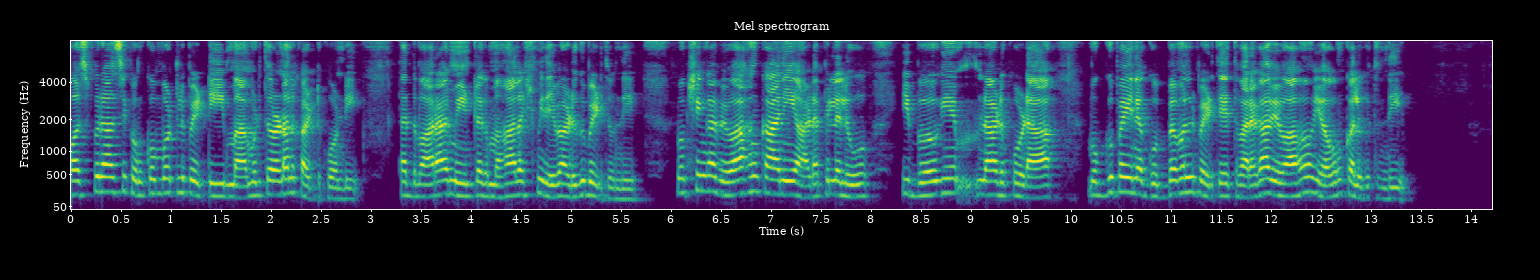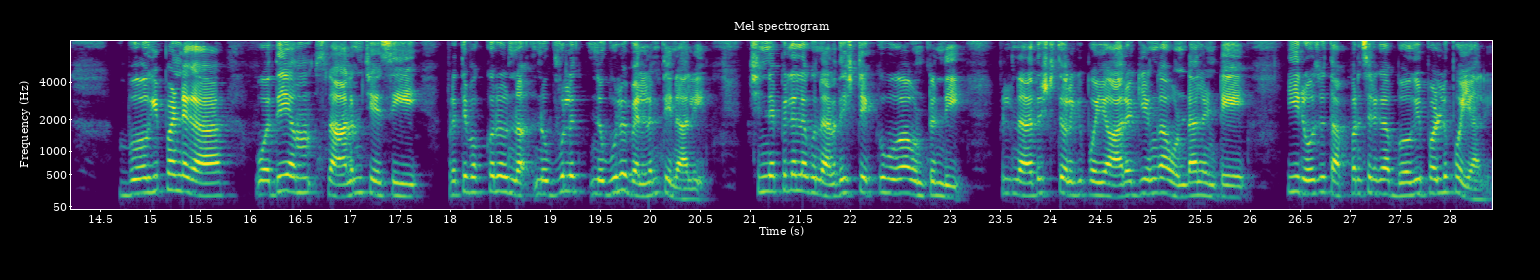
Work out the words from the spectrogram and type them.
పసుపు రాసి కుంకుమ బొట్లు పెట్టి మామిడి తోరణాలు కట్టుకోండి. తద్వారా మీ ఇంట్లోకి మహాలక్ష్మీదేవి అడుగు పెడుతుంది. ముఖ్యంగా వివాహం కాని ఆడపిల్లలు ఈ భోగి నాడు కూడా ముగ్గుపైన గుబ్బెమ్మలు పెడితే త్వరగా వివాహం యోగం కలుగుతుంది. భోగి పండుగ ఉదయం స్నానం చేసి ప్రతి ఒక్కరూ నువ్వుల నువ్వులు బెల్లం తినాలి. చిన్నపిల్లలకు నరదిష్టి ఎక్కువగా ఉంటుంది. పిల్లలు నరదిష్టి తొలగిపోయి ఆరోగ్యంగా ఉండాలంటే ఈరోజు తప్పనిసరిగా భోగిపళ్ళు పోయాలి.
